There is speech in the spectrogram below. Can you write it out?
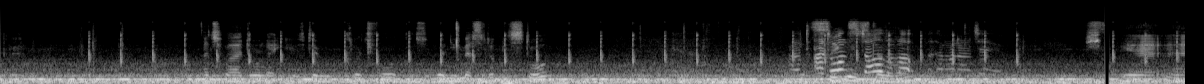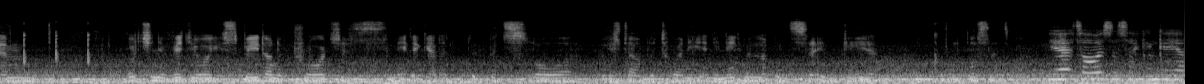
Okay. That's why I don't like use doing clutch for, because when you mess it up, you stall. I, I don't stall a lot, but then when I do, Yeah, um, watching a video, your speed on approach is need to get it bit slower, least down to 20, and you need to be looking second gear, a couple of bus lengths back. yeah, it's always the second gear.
